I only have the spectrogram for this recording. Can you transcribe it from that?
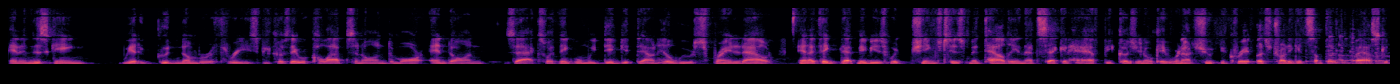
And in this game, we had a good number of threes because they were collapsing on DeMar and on Zach. So I think when we did get downhill, we were spraying it out. And I think that maybe is what changed his mentality in that second half because, you know, okay, we're not shooting it great. Let's try to get something at the basket.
